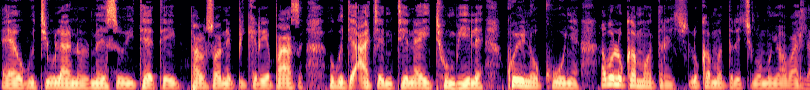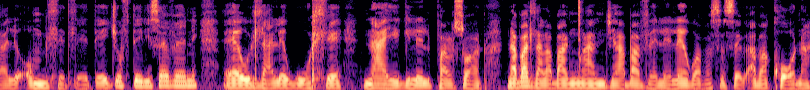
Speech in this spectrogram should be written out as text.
eh ukuthi uLionel Messi uyithethe iphaliswana leBig Pass ukuthi Argentina ithumbile kuyinokunya abo Luka Modric Luka Modric nomunye wabadlali omhledle the age of 37 eh udlale kuhle naye kuleli phaliswano. Nabadlali abancane nje abaveleleko abasese abakhona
